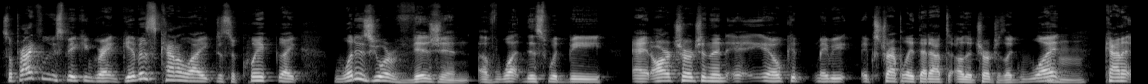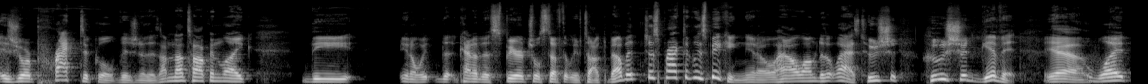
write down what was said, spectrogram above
So, practically speaking, Grant, give us kind of like just a quick, like, what is your vision of what this would be at our church, and then eh, you know could maybe extrapolate that out to other churches. Like, what Mhm. kind of is your practical vision of this? I'm not talking like the you know the kind of the spiritual stuff that we've talked about, but just practically speaking, you know, how long does it last? Who should who should give it? Yeah. What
